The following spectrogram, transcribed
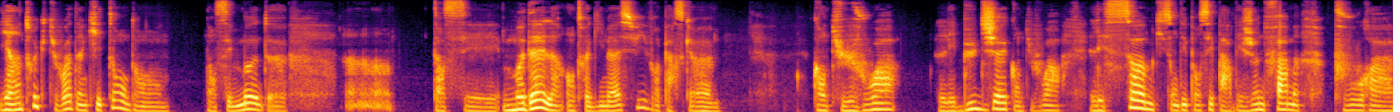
y a un truc, tu vois, d'inquiétant dans, dans ces modes, euh, dans ces modèles, entre guillemets, à suivre, parce que quand tu vois les budgets, quand tu vois les sommes qui sont dépensées par des jeunes femmes pour euh,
